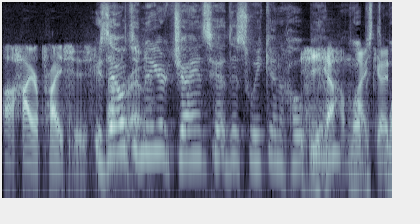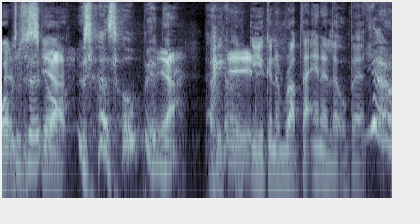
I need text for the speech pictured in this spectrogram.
uh, higher prices. Is that what the New York Giants had this weekend? Hopium? Yeah, oh my what goodness. What was the score? Yeah. That's hopium. Yeah. Are, you, are you going to rub that in a little bit? Yeah,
